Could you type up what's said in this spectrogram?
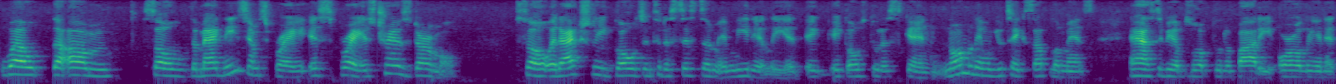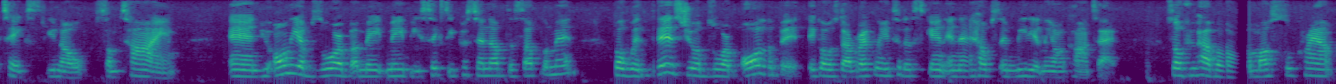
Well, the um, so the magnesium spray is spray, it's transdermal. So it actually goes into the system immediately. It, it, it goes through the skin. Normally, when you take supplements, it has to be absorbed through the body orally, and it takes you know some time. And you only absorb a may, maybe sixty percent of the supplement. But with this, you absorb all of it. It goes directly into the skin, and it helps immediately on contact. So if you have a, a muscle cramp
